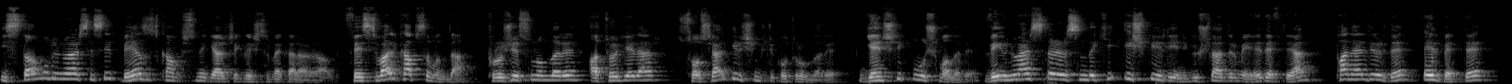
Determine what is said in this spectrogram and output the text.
İstanbul Üniversitesi Beyazıt Kampüsü'nde gerçekleştirme kararı aldı. Festival kapsamında proje sunumları, atölyeler, sosyal girişimcilik oturumları, gençlik buluşmaları ve üniversiteler arasındaki işbirliğini güçlendirmeyi hedefleyen panelleri de elbette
